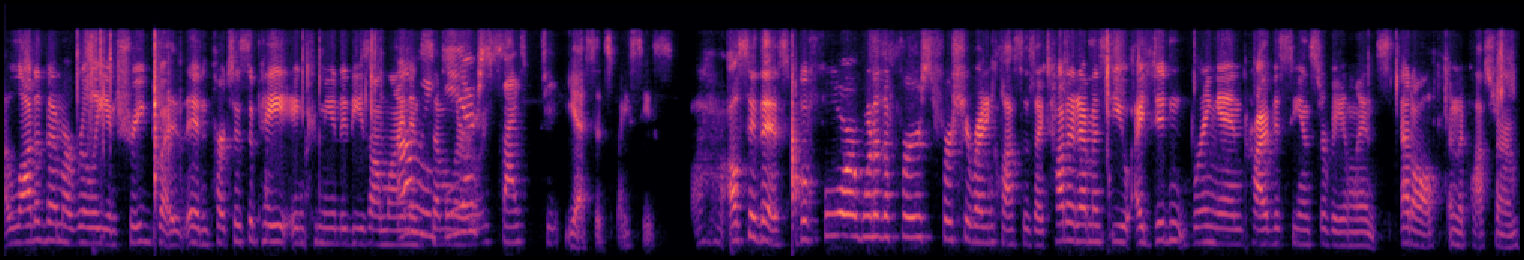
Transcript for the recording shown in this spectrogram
A lot of them are really intrigued by and participate in communities online and similar ways. Spicy. Yes, it's spicy. Uh, I'll say this before one of the first first year writing classes I taught at MSU, I didn't bring in privacy and surveillance at all in the classroom,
